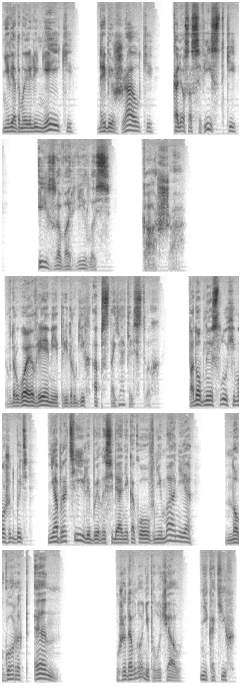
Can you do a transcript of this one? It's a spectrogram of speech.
неведомые линейки, дребезжалки, колеса-свистки, и заварилась каша. В другое время и при других обстоятельствах подобные слухи, может быть, не обратили бы на себя никакого внимания, но город Н уже давно не получал никаких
